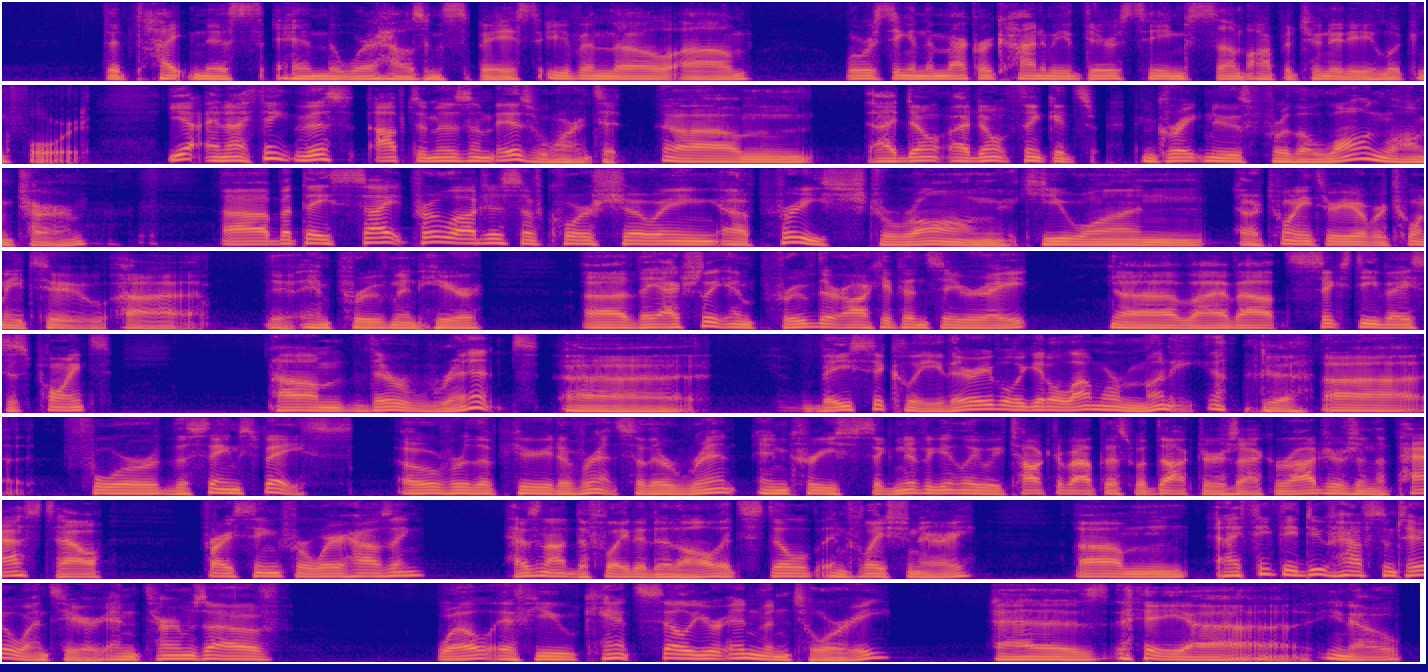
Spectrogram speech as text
the tightness in the warehousing space, even though um, what we're seeing in the macroeconomy, they're seeing some opportunity looking forward. Yeah, and I think this optimism is warranted. Um, I don't. I don't think it's great news for the long, long term. Uh, but they cite Prologis, of course, showing a pretty strong Q1 or 23 over 22 uh, improvement here. Uh, they actually improved their occupancy rate uh, by about 60 basis points. Um, their rent, uh, basically, they're able to get a lot more money Yeah. uh, for the same space over the period of rent. So their rent increased significantly. We talked about this with Dr. Zach Rogers in the past, how pricing for warehousing has not deflated at all. It's still inflationary. Um, and I think they do have some tailwinds here in terms of, well, if you can't sell your inventory as a, uh, you know,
